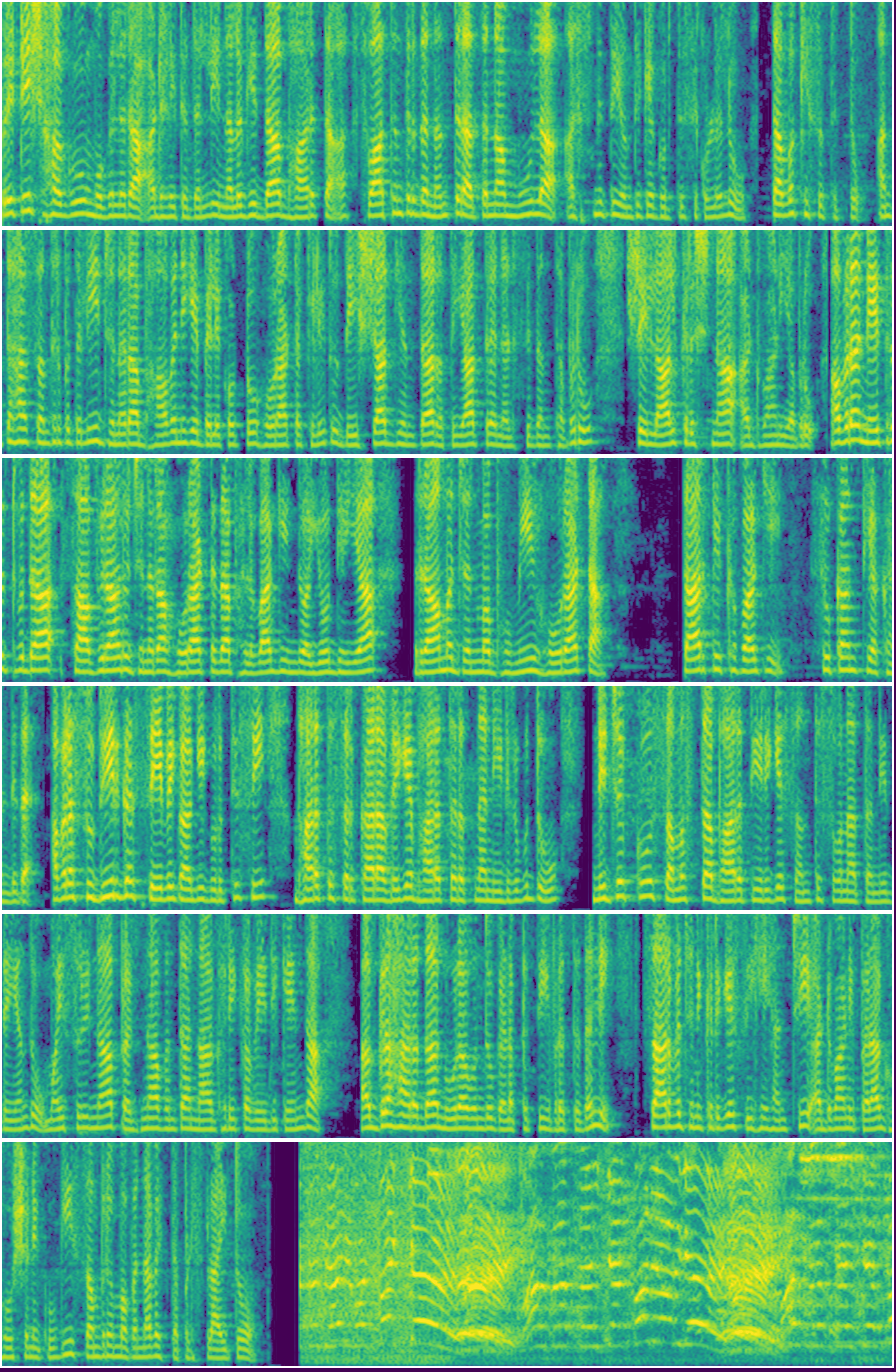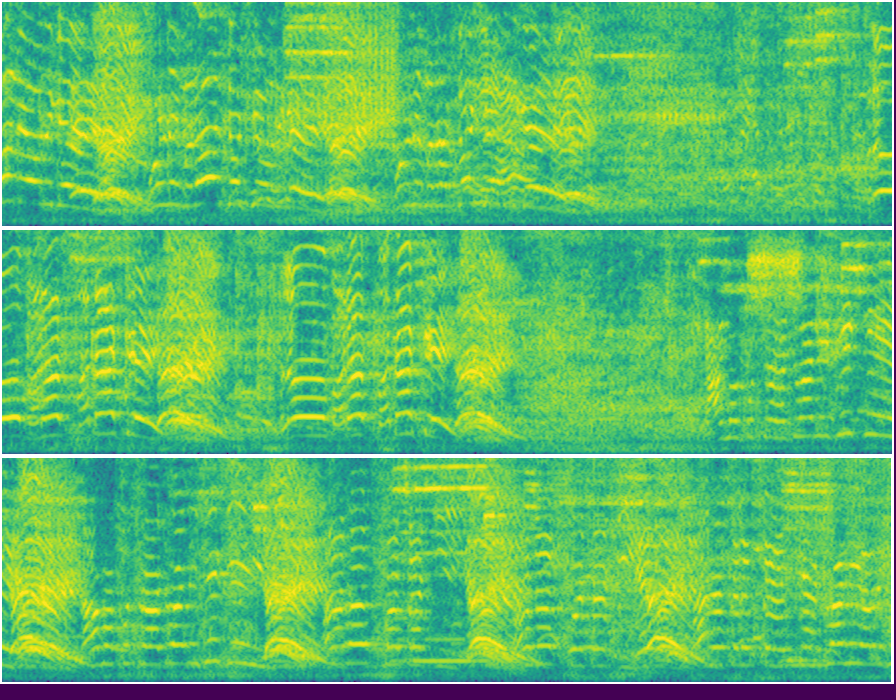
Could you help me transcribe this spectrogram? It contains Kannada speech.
ಬ್ರಿಟಿಷ್ ಹಾಗೂ ಮೊಘಲರ ಆಡಳಿತದಲ್ಲಿ ನಲುಗಿದ್ದ ಭಾರತ ಸ್ವಾತಂತ್ರ್ಯದ ನಂತರ ತನ್ನ ಮೂಲ ಅಸ್ಮಿತೆಯೊಂದಿಗೆ ಗುರುತಿಸಿಕೊಳ್ಳಲು ತವಕಿಸುತ್ತಿತ್ತು. ಅಂತಹ ಸಂದರ್ಭದಲ್ಲಿ ಜನರ ಭಾವನೆಗೆ ಬೆಲೆ ಕೊಟ್ಟು ಹೋರಾಟಕ್ಕಿಳಿದು ದೇಶಾದ್ಯಂತ ರಥಯಾತ್ರೆ ನಡೆಸಿದಂಥವರು ಶ್ರೀ ಲಾಲ್ ಕೃಷ್ಣ ಅಡ್ವಾಣಿಯವರು ಅವರ ನೇತೃತ್ವದ ಸಾವಿರಾರು ಜನರ ಹೋರಾಟದ ಫಲವಾಗಿ ಇಂದು ಅಯೋಧ್ಯೆಯ ರಾಮ ಜನ್ಮಭೂಮಿ ಹೋರಾಟ ತಾರ್ಕಿಕವಾಗಿ ಸುಖಾಂತ್ಯ ಕಂಡಿದೆ. ಅವರ ಸುದೀರ್ಘ ಸೇವೆಗಾಗಿ ಗುರುತಿಸಿ ಭಾರತ ಸರ್ಕಾರ ಅವರಿಗೆ ಭಾರತ ರತ್ನ ನೀಡಿರುವುದು ನಿಜಕ್ಕೂ ಸಮಸ್ತ ಭಾರತೀಯರಿಗೆ ಸಂತಸವನ್ನ ತಂದಿದೆ ಎಂದು ಮೈಸೂರಿನ ಪ್ರಜ್ಞಾವಂತ ನಾಗರಿಕ ವೇದಿಕೆಯಿಂದ ಅಗ್ರಹಾರದ ನೂರ ಒಂದು ಗಣಪತಿ ವೃತ್ತದಲ್ಲಿ ಸಾರ್ವಜನಿಕರಿಗೆ ಸಿಹಿ ಹಂಚಿ ಅಡ್ವಾಣಿ ಪರ ಘೋಷಣೆ ಕೂಗಿ ಸಂಭ್ರಮವನ್ನ ವ್ಯಕ್ತಪಡಿಸಲಾಯಿತು. रामपुत्र अडवाणी जी की। रामपुत्र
